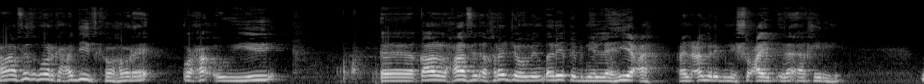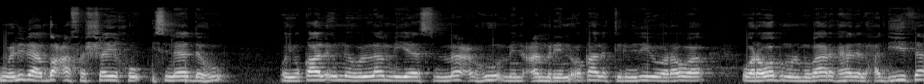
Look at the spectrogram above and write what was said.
xaafidku marka xadiidka hore waxa uu yiri qaala alxaafid akhrajahu min طariiqi bni lahiica can camri bni shucayb ila aakhirihi. Walidaa dacafa shaykhu isnaadahu wayuqaalu inahu lam yasmachu min camrin. Waqaala tirmidiyu warawa bnu lmubaarak hada alxadiida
